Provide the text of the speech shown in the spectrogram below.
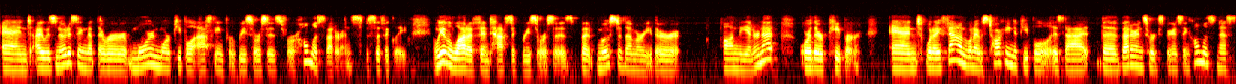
And I was noticing that there were more and more people asking for resources for homeless veterans specifically. And we have a lot of fantastic resources, but most of them are either on the internet or they're paper. And what I found when I was talking to people is that the veterans who are experiencing homelessness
